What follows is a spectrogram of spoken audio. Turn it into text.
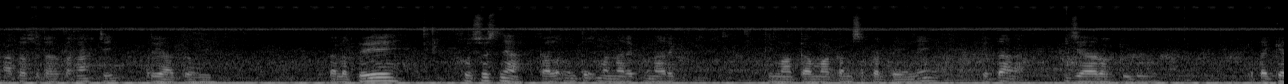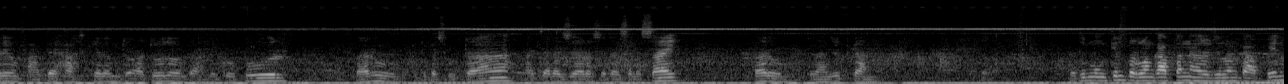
atau sudah pernah diriadoi. Terlebih khususnya kalau untuk menarik-menarik di makam-makam seperti ini kita ziarah dulu. Kita kirim fatihah kirim doa dulu untuk ahli kubur baru ketika sudah acara ziarah sudah selesai baru dilanjutkan jadi mungkin perlengkapan yang harus dilengkapin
